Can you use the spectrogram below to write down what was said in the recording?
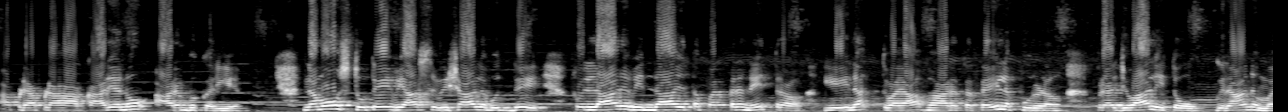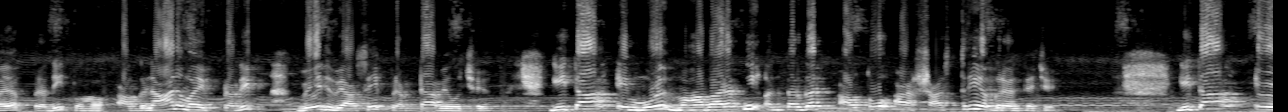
આપણે આપણા આ કાર્યનો આરંભ કરીએ. નમો સ્તુતે વ્યાસ વિશાલ બુદ્ધે ફુલ્લાર વિંદાયત પત્ર નેત્ર યેન ત્વયા ભારત તૈલ પૂર્ણ પ્રજ્વાલિતો જ્ઞાનમય પ્રદીપ આ પ્રદીપ વેદ વ્યાસે પ્રગટાવ્યો છે ગીતા એ મૂળ મહાભારતની અંતર્ગત આવતો આ શાસ્ત્રીય ગ્રંથ છે। ગીતા એ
